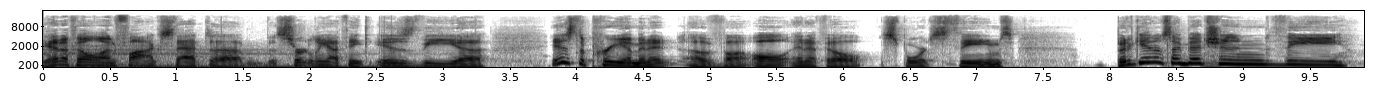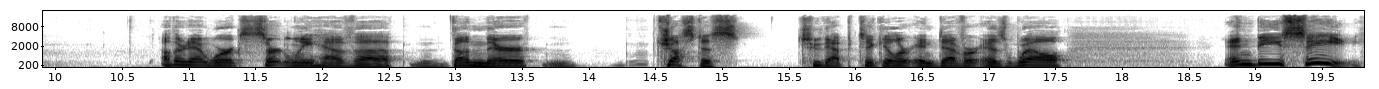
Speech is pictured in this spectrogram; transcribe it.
The NFL on Fox. That uh, certainly, I think, is the uh, is the preeminent of uh, all NFL sports themes. But again, as I mentioned, the other networks certainly have uh, done their justice to that particular endeavor as well. NBC,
